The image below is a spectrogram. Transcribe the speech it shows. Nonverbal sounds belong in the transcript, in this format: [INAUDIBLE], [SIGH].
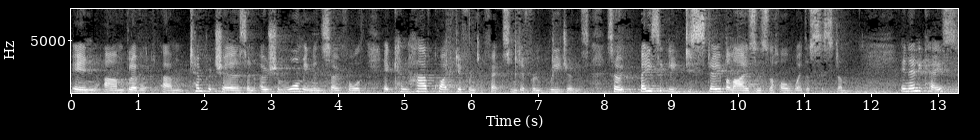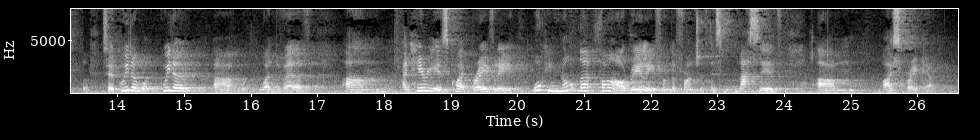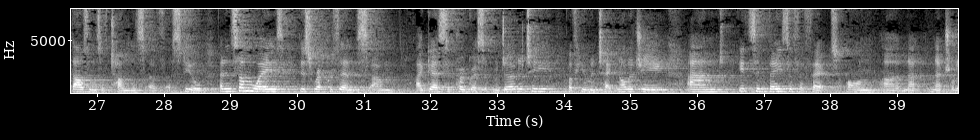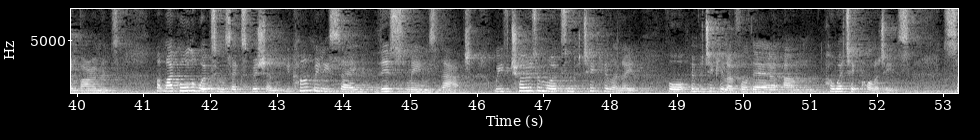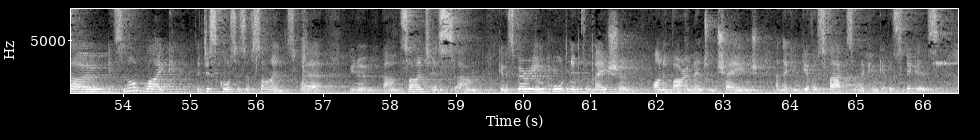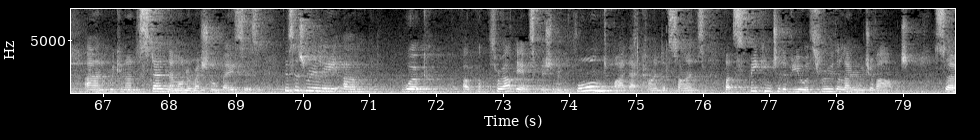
in um, global um, temperatures and ocean warming and so forth, it can have quite different effects in different regions. So it basically destabilizes the whole weather system. In any case, so Guido, Guido uh, um, and here he is quite bravely walking not that far, really, from the front of this massive um, icebreaker, thousands of tons of, of, steel. And in some ways, this represents, um, I guess, the progress of modernity, of human technology, and its invasive effect on uh, nat- natural environments. But like all the works in this exhibition, you can't really say this means that. We've chosen works in particularly for, in particular for their um, poetic qualities. So it's not like the discourses of science where you know, um, scientists um, give us very important information on environmental change, and they can give us facts and they can give us figures, and we can understand them on a rational basis. This is really um, work uh, throughout the exhibition informed by that kind of science, but speaking to the viewer through the language of art. So,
